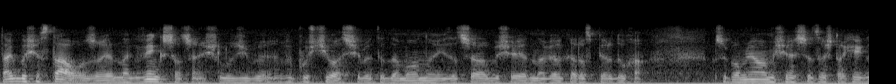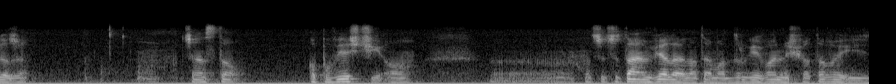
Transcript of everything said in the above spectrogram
tak by się stało, że jednak większa część ludzi by wypuściła z siebie te demony i zaczęłaby się jedna wielka rozpierducha. Przypomniało mi się jeszcze coś takiego, że często opowieści o e, znaczy czytałem wiele na temat II wojny światowej i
